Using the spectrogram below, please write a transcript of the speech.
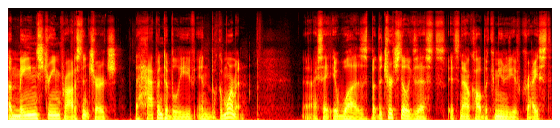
a mainstream Protestant church that happened to believe in the Book of Mormon. I say it was, but the church still exists. It's now called the Community of Christ.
